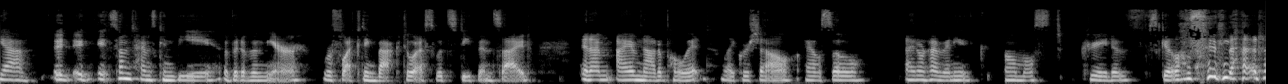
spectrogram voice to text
Yeah, it, it, it sometimes can be a bit of a mirror reflecting back to us what's deep inside. And I'm I am not a poet like Rochelle. I also I don't have any almost creative skills in that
